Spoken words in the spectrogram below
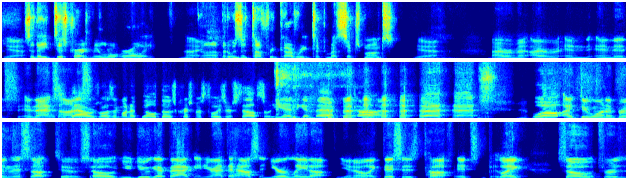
Yeah. So they discharged me a little early, Nice. uh, but it was a tough recovery. It took about six months. yeah. I remember. I remember, and and it's and that's Mrs. honest- Bowers wasn't going to build those Christmas toys herself, so he had to get back in time. well, I do want to bring this up too. So you do get back and you're at the house and you're laid up, you know, like this is tough. It's like so for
